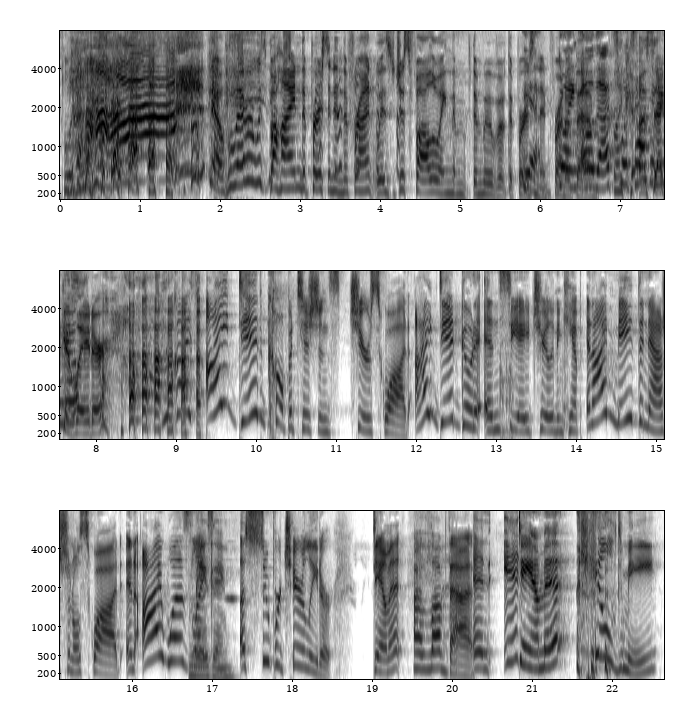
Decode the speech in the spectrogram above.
whoever was behind the person in the front was just following the, the move of the person Yeah, in front going, of them. "Oh, that's like what's a happening second now?" later. you guys, I did competitions cheer squad. I did go to NCA cheerleading camp and I made the national squad and I was Amazing. like a super cheerleader. Damn it. I love that. And it Damn it. killed me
